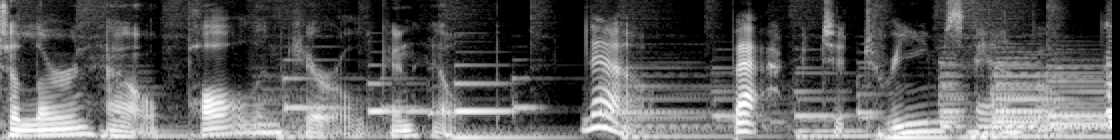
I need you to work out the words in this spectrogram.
to learn how Paul and Carol can help. Now, back to Dreams and Bones.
